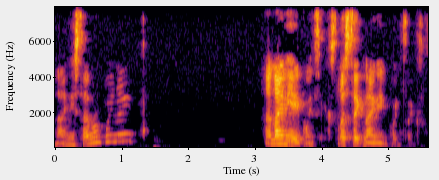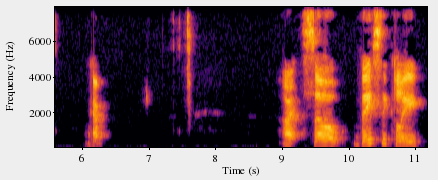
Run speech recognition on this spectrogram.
97.9? And 98.6. Let's take 98.6. Okay? Alright, so basically,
